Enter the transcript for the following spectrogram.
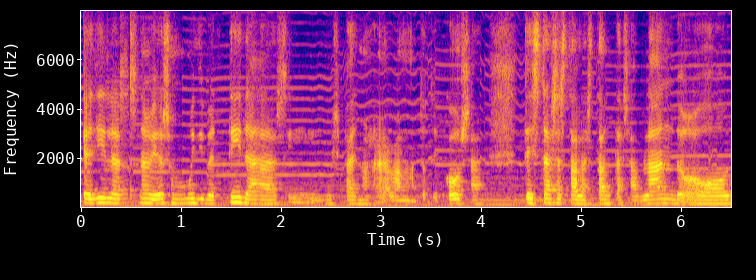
que allí las navidades son muy divertidas y mis padres nos regalan un montón de cosas, te estás hasta las tantas hablando,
